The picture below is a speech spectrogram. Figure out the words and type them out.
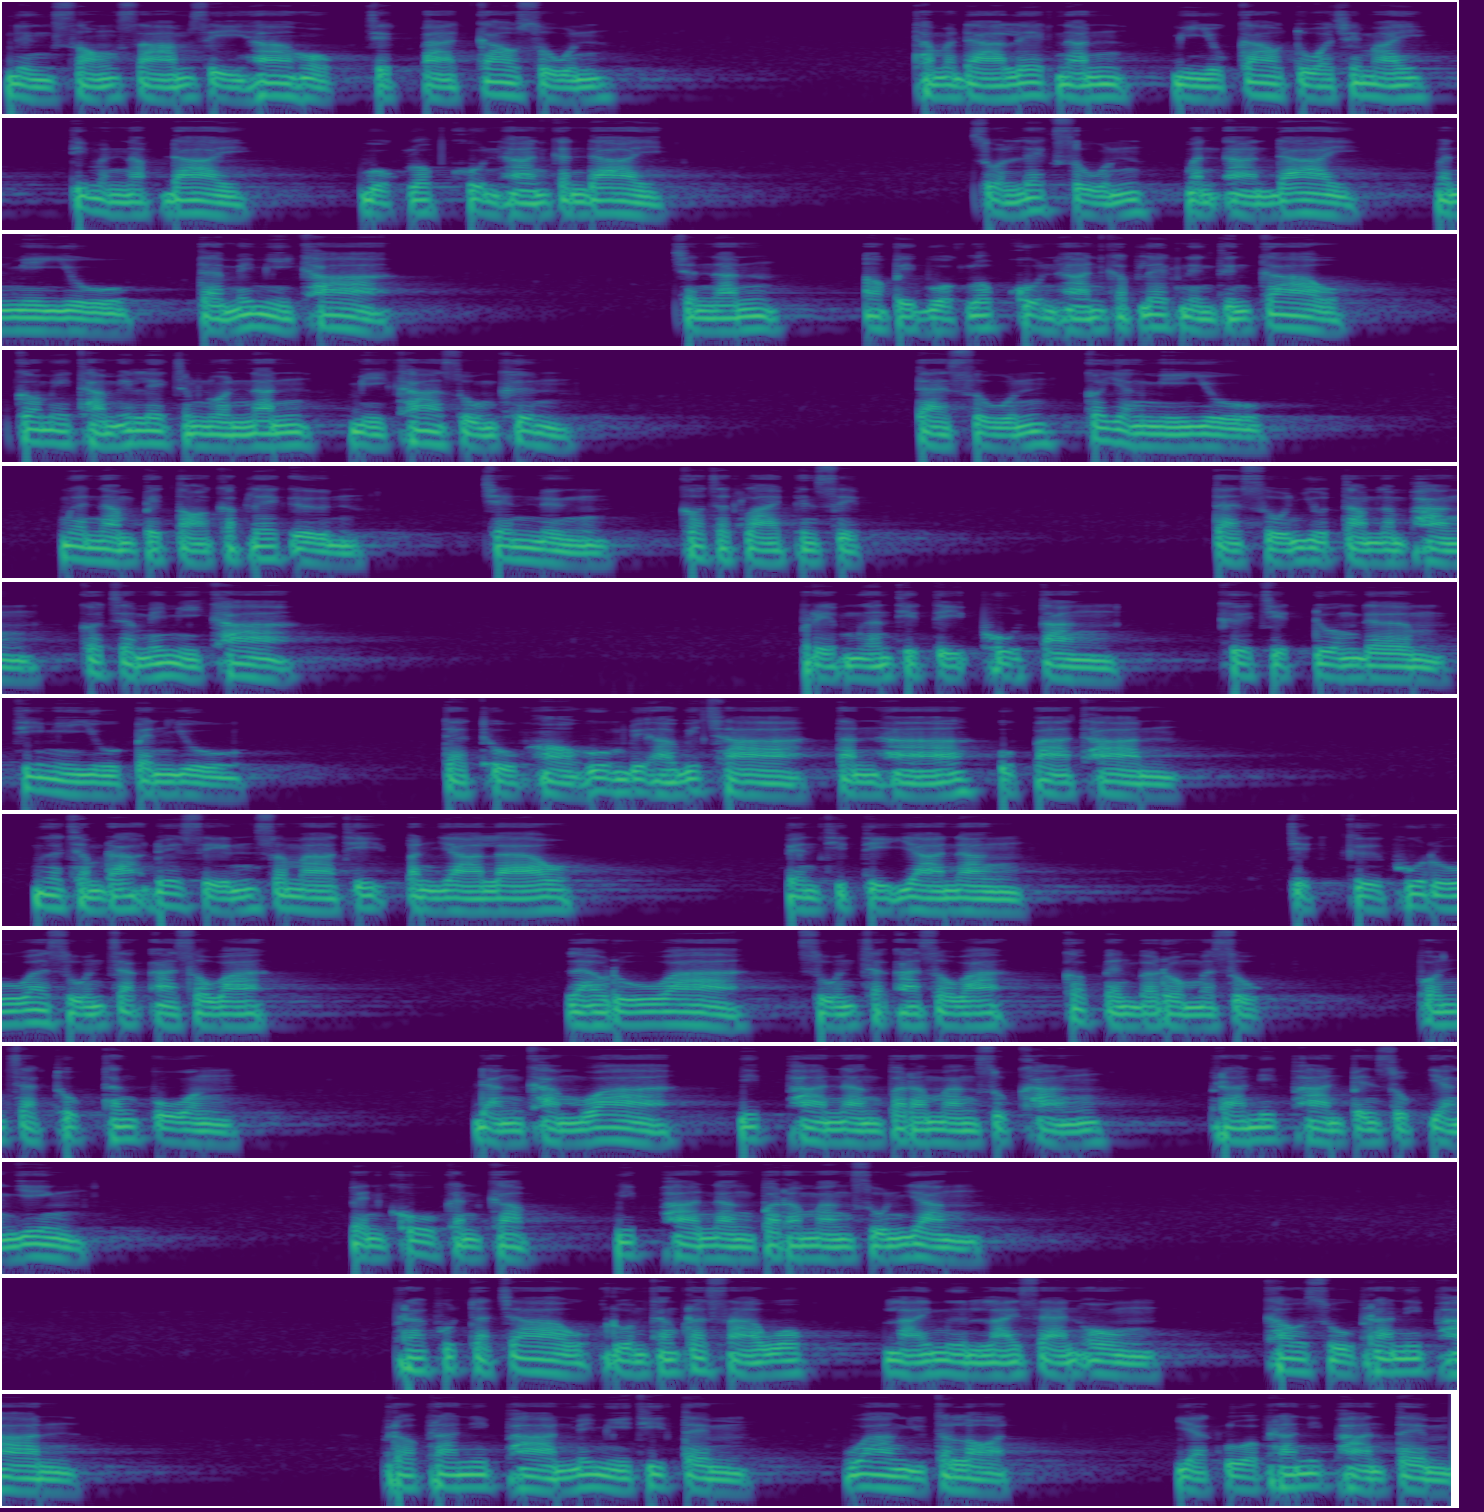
หนึ่งสองสามสี่ห้าหกเจ็ดแปดเก้าศูนย์ ธรรมดาเลขนั้นมีอยู่เก้าตัวใช่ไหม ที่มันนับได้ บวกลบคูณหารกันได้ ส่วนเลขศูนย์มันอ่านได้ มันมีอยู่ แต่ไม่มีค่า ฉะนั้นเอาไปบวกลบคูณหารกับเลขหนึ่งถึงเก้าก็ไม่ทำให้เลขจำนวนนั้นมีค่าสูงขึ้น แต่ศูนย์ก็ยังมีอยู่ เมื่อนำไปต่อกับเลขอื่น เช่นหนึ่งก็จะกลายเป็นสิบ แต่ศูนย์อยู่ตามลำพังก็จะไม่มีค่า เปรียบเหมือนทิติภูตัง คือจิตดวงเดิมที่มีอยู่เป็นอยู่ แต่ถูกห่อหุ้มด้วยอวิชชา ตันหา อุปาทาน เมื่อชำระด้วยศีลสมาธิปัญญาแล้ว เป็นทิติยานัง จิตคือผู้รู้ว่าศูนย์จากอาสวะ แล้วรู้ว่าศูนย์จากอาสวะก็เป็นบรมสุข พ้นจากทุกทั้งปวง ดังคำว่า นิพพานังปรมังสุขขัง พระนิพพานเป็นสุขอย่างยิ่ง เป็นคู่กันกับ นิพพานังปรมังสูญยังพระพุทธเจ้ารวมทั้งพระสาวกหลายหมื่นหลายแสนองค์ เข้าสู่พระนิพพาน เพราะพระนิพพานไม่มีที่เต็ม ว่างอยู่ตลอด อย่ากลัวพระนิพพานเต็ม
